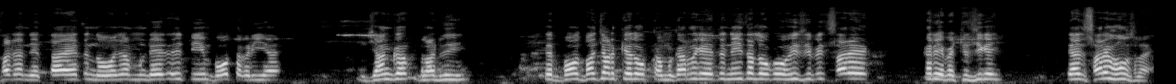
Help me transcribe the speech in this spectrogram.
ਸਾਡੇ ਨੇਤਾ ਹੈ ਤੇ ਨੌਜਵਾਨ ਮੁੰਡੇ ਦੀ ਟੀਮ ਬਹੁਤ ਤਗੜੀ ਹੈ ਜੰਗ ਬਲੱਡ ਦੀ ਤੇ ਬਹੁਤ ਵੱਧ ਚੜ ਕੇ ਲੋਕ ਕੰਮ ਕਰਨਗੇ ਤੇ ਨਹੀਂ ਤਾਂ ਲੋਕ ਉਹੀ ਸੀ ਵੀ ਸਾਰੇ ਘਰੇ ਬੈਠੇ ਸੀਗੇ। ਤੇ ਅੱਜ ਸਾਰੇ ਹੌਸਲਾ ਹੈ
